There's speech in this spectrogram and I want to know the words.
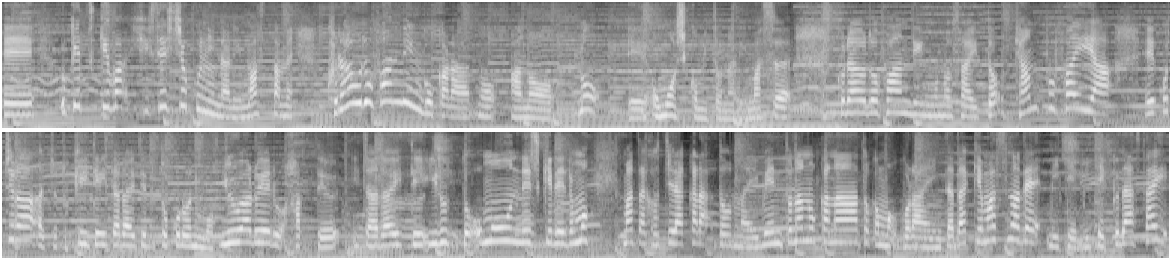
えー受付は非接触になりますためクラウドファンディングからのあのの、えーお申し込みとなります。クラウドファンディングのサイトキャンプファイヤー、えーこちらちょっと聞いていただいているところにも URL 貼っていただいていると思うんですけれどもまたこちらからどんなイベントなのかなとかもご覧いただけますので見てみてください、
